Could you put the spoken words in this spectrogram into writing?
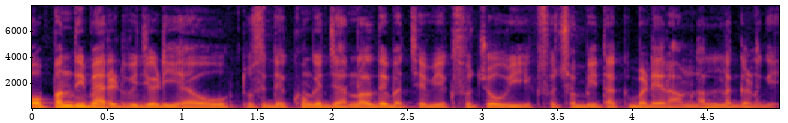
ਓਪਨ ਦੀ ਮੈਰਿਟ ਵੀ ਜਿਹੜੀ ਹੈ ਉਹ ਤੁਸੀਂ ਦੇਖੋਗੇ ਜਰਨਲ ਦੇ ਬੱਚੇ ਵੀ 124 126 ਤੱਕ ਬੜੇ ਆਰਾਮ ਨਾਲ ਲੱਗਣਗੇ।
